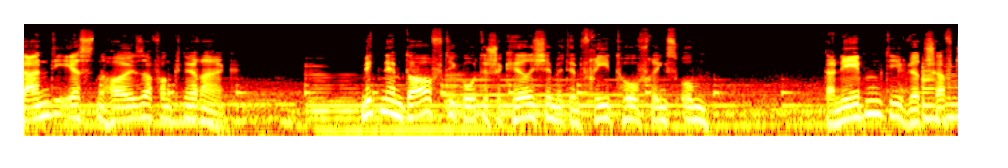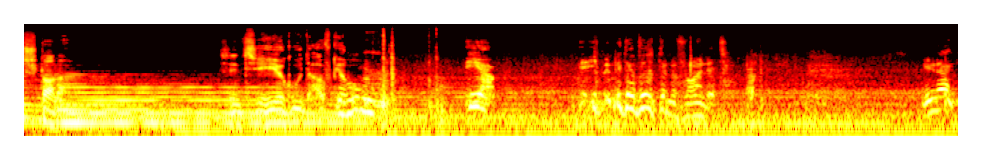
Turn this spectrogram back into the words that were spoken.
Dann die ersten Häuser von Knerenc. Mitten im Dorf die gotische Kirche mit dem Friedhof ringsum. Daneben die Wirtschaft Stoller. Sind Sie hier gut aufgehoben? Ja, ich bin mit der Wirtin befreundet. Vielen Dank.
